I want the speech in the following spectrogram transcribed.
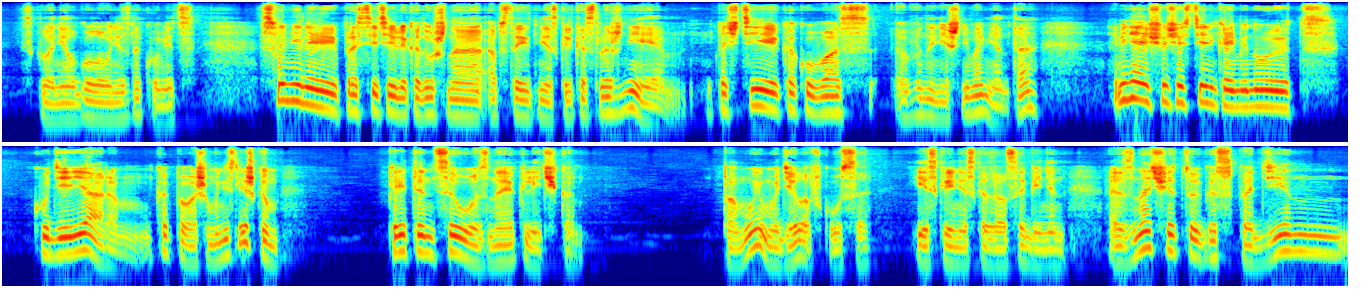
— склонил голову незнакомец. «С фамилией, простите, великодушно обстоит несколько сложнее. Почти как у вас в нынешний момент, а? Меня еще частенько именуют Кудеяром. Как, по-вашему, не слишком претенциозная кличка?» «По-моему, дело вкуса», — искренне сказал Сабинин. «Значит, господин...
